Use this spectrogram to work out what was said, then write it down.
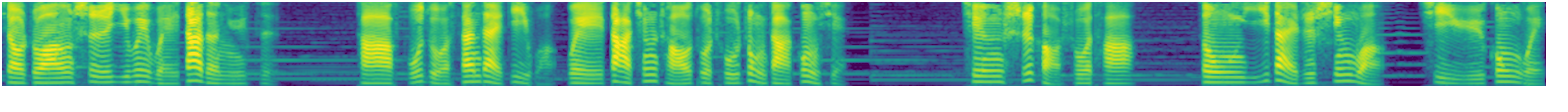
孝庄是一位伟大的女子，她辅佐三代帝王，为大清朝做出重大贡献。清史稿说她。宗一代之兴亡，系于恭维；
